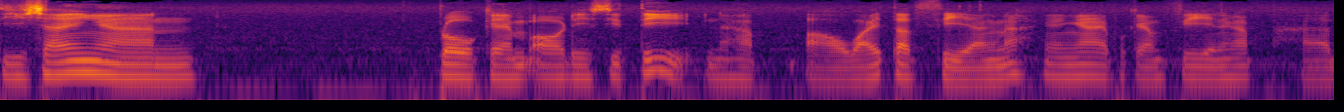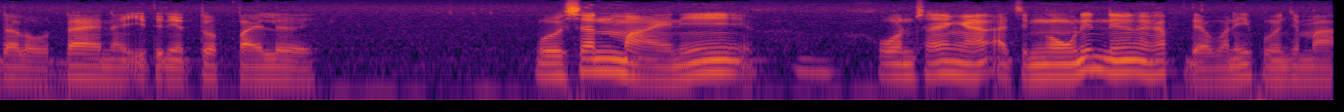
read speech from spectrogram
ที่ใช้งานโปรแกรม Audacity นะครับ เอาไว้ตัดเสียงนะ ง่ายๆ โปรแกรมฟรีนะครับ หาดาวน์โหลดได้ในอินเทอร์เน็ตทั่วไปเลย เวอร์ชันใหม่นี้ คนใช้งานอาจจะงงนิดนึงนะครับ เดี๋ยววันนี้ผมจะมา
